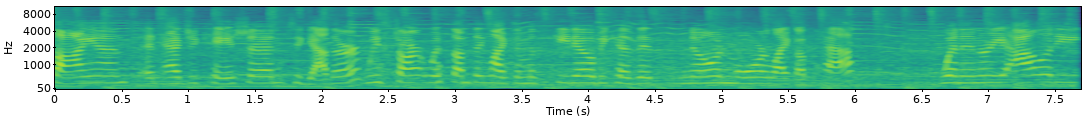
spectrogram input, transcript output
science and education together. We start with something like the mosquito because it's known more like a pest when in reality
